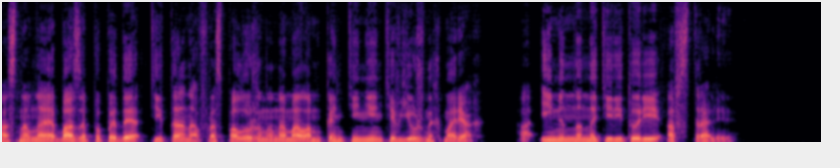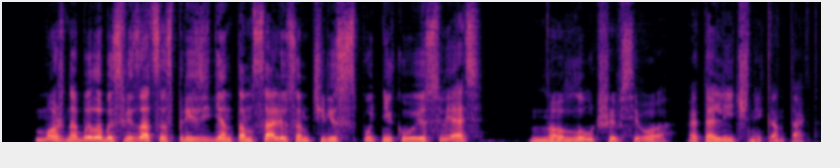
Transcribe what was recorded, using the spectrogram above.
Основная база ППД Титанов расположена на малом континенте в Южных морях, а именно на территории Австралии. Можно было бы связаться с президентом Салюсом через спутниковую связь, но лучше всего это личный контакт.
